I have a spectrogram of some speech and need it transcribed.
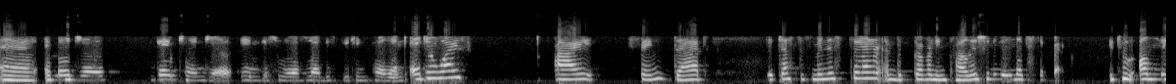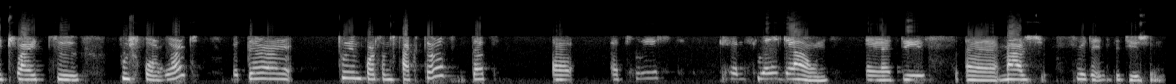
a, a major game changer in this rule of law dispute in Poland. Otherwise, I think that the justice minister and the governing coalition will not step back. It will only try to push forward, but there are two important factors that uh, at least can slow down uh, this uh, march through the institutions.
